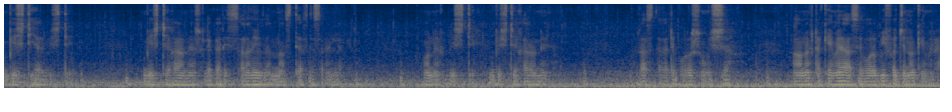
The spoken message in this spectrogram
বৃষ্টি আর বৃষ্টি। বৃষ্টির কারণে আসলে গাড়ি চালানিও যান না আস্তে চালানি লাগে। অনেক বৃষ্টি। বৃষ্টির কারণে রাস্তাঘাটে বড় সমস্যা। আর একটা ক্যামেরা আছে, বড় বিপজ্জনক ক্যামেরা।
